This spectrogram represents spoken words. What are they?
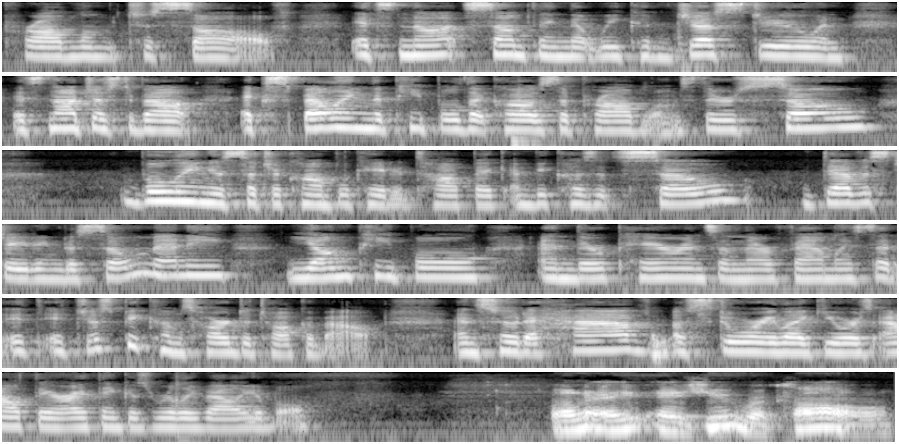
problem to solve. It's not something that we could just do and it's not just about expelling the people that cause the problems. There's so bullying is such a complicated topic and because it's so devastating to so many young people and their parents and their families that it, it just becomes hard to talk about. And so to have a story like yours out there, I think is really valuable. Well, as you recall,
